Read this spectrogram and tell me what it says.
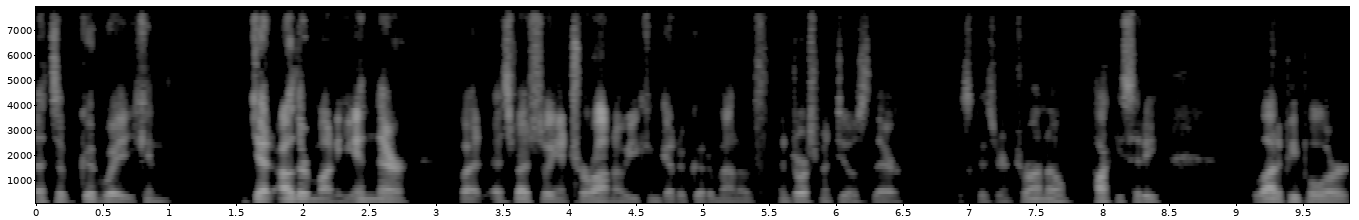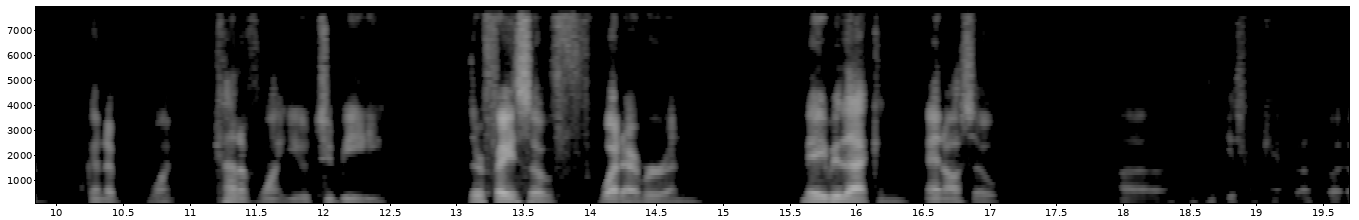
that's a good way you can get other money in there. But especially in Toronto, you can get a good amount of endorsement deals there just because you're in Toronto, Hockey City. A lot of people are gonna want kind of want you to be their face of whatever, and maybe that can. And also, uh, I think he's from Canada, but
